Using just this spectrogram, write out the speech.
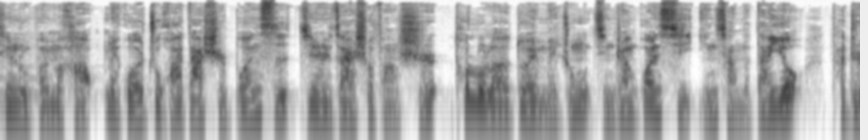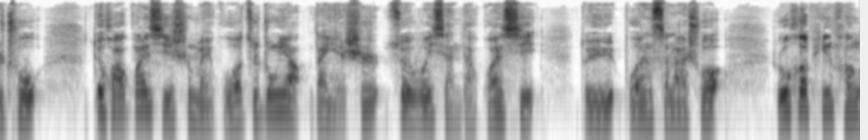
听众朋友们好，美国驻华大使伯恩斯近日在受访时透露了对美中紧张关系影响的担忧。他指出，对华关系是美国最重要但也是最危险的关系。对于伯恩斯来说，如何平衡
